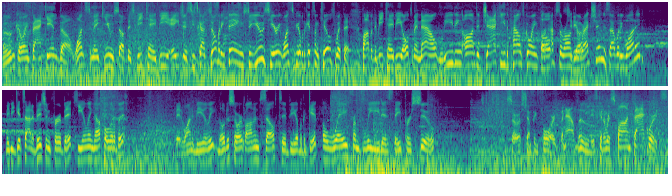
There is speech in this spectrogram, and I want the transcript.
Moon going back in though, wants to make use of this BKB Aegis. He's got so many things to use here. He wants to be able to get some kills with it. Pop with the BKB ultimate now, leading on to Jackie. The pound's going oh, perhaps the wrong CDR. direction. Is that what he wanted? Maybe he gets out of vision for a bit, healing up a little bit. Mid one elite. Lotus Orb on himself to be able to get away from Bleed as they pursue. Soros jumping forward, but now Moon is going to respond backwards.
